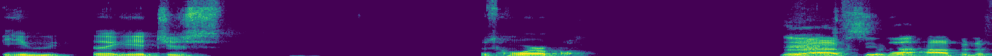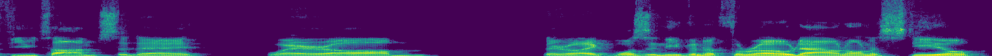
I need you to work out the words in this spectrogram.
He like it just was horrible. Yeah, I've seen that happen a few times today where um there like wasn't even a throw down on a steal.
